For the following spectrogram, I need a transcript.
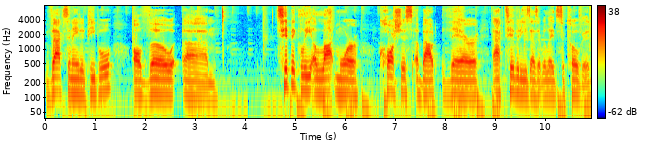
vaccinated people, although um, typically a lot more cautious about their activities as it relates to COVID,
